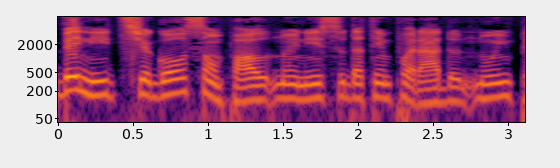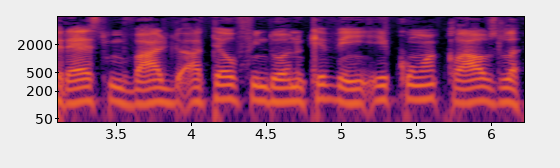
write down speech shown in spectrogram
Benítez chegou ao São Paulo no início da temporada no empréstimo válido até o fim do ano que vem e com a cláusula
